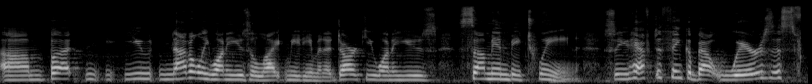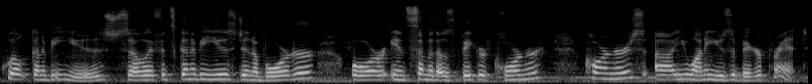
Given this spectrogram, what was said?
Um, but you not only want to use a light, medium, and a dark, you want to use some in between. So you have to think about where is this quilt going to be used. So if it's going to be used in a border or in some of those bigger corner corners, uh, you want to use a bigger print.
